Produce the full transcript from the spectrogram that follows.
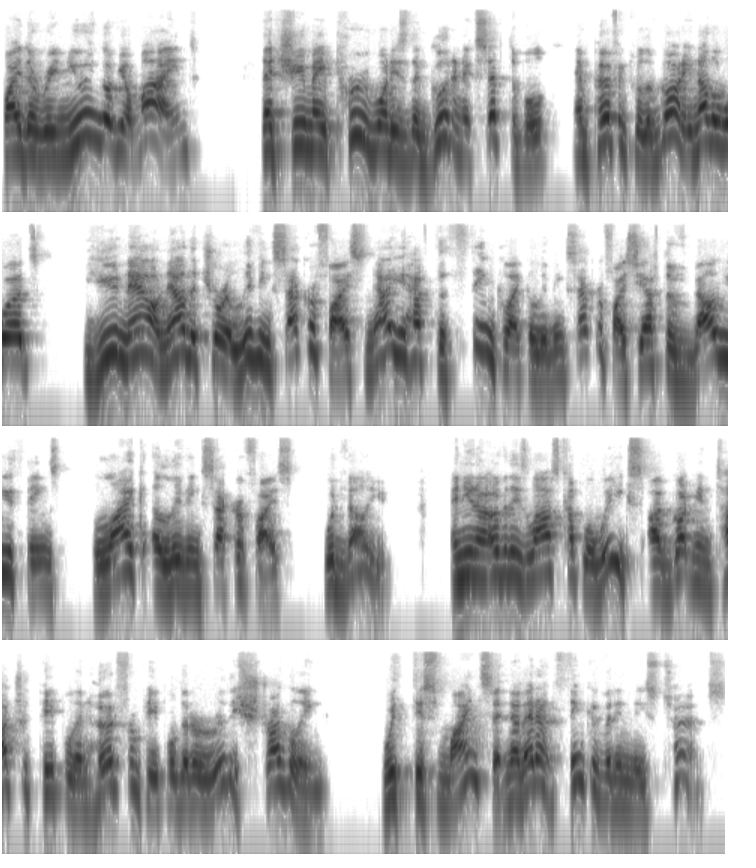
by the renewing of your mind, that you may prove what is the good and acceptable and perfect will of God. In other words, you now, now that you're a living sacrifice, now you have to think like a living sacrifice. You have to value things like a living sacrifice would value. And, you know, over these last couple of weeks, I've gotten in touch with people and heard from people that are really struggling with this mindset. Now, they don't think of it in these terms,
